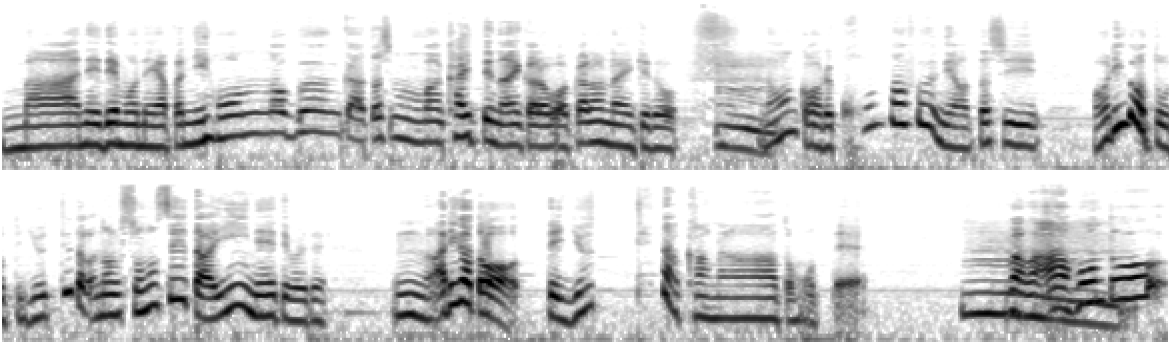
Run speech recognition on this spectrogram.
まあねでもねやっぱ日本の文化私もまあ帰ってないからわからないけど、うん。なんかあれこんな風に私ありがとうって言ってたかなそのセーターいいねって言われてうんありがとうって言ってたかなと思って。うん。まあまああ本当？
